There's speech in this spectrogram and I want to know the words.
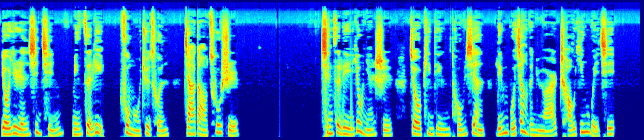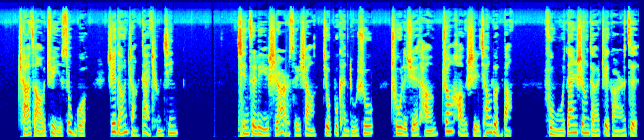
有一人姓秦，名自立，父母俱存，家道粗实。秦自立幼年时就聘定同县林不将的女儿朝英为妻。茶枣俱已送过，只等长大成亲。秦自立十二岁上就不肯读书，出了学堂专好使枪论棒。父母单生的这个儿子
